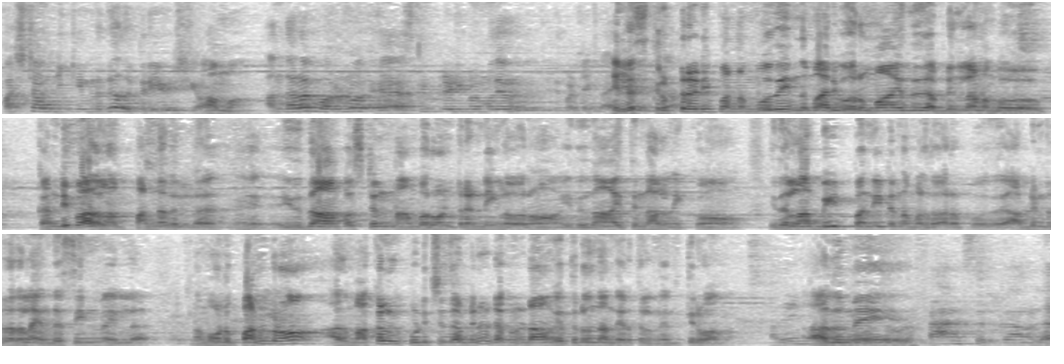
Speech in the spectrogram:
ஃபர்ஸ்ட் ஆஃப் நிக்கின்றது அது பெரிய விஷயம். ஆமா. அந்த அளவுக்கு வரணும் ஸ்கிரிப்ட் ரெடி பண்ணும்போதே ஒரு இது பண்ணிட்டீங்களா? இல்ல ஸ்கிரிப்ட் ரெடி பண்ணும்போது இந்த மாதிரி வருமா இது அப்படின்லாம் நம்ம கண்டிப்பா அதெல்லாம் பண்ணதில்ல. இதுதான் ஃபர்ஸ்ட் நம்பர் ஒன் ட்ரெண்டிங்ல வரும். இதுதான் இத்தனை நாள் நிக்கும் இதெல்லாம் பீட் பண்ணிட்டு நம்மளது வரப்போகுது அப்படின்றதெல்லாம் எந்த சீனுமே இல்ல. நம்ம ஒண்ணு பண்றோம் அது மக்களுக்கு பிடிச்சது அப்படின்னா டெஃபினட்டா அவங்க எடுத்துட்டு வந்து அந்த இடத்துல நிறுத்திடுவாங்க. அதே அதுமே ஃபேன்ஸ் இருக்காங்கல்ல.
